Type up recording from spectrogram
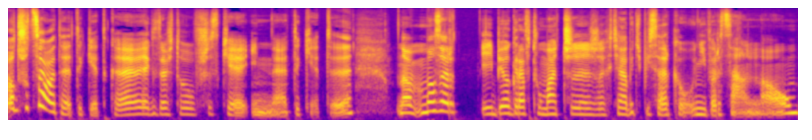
odrzucała tę etykietkę, jak zresztą wszystkie inne etykiety. No, Mozart, jej biograf, tłumaczy, że chciała być pisarką uniwersalną.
